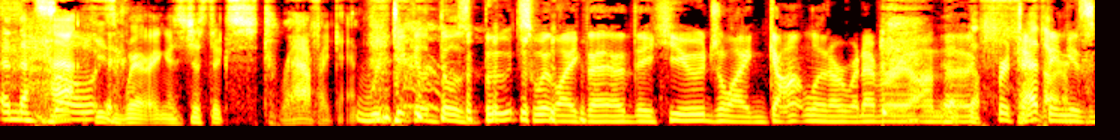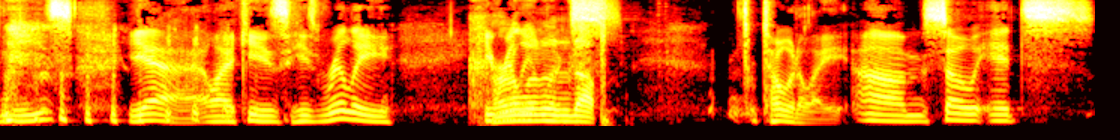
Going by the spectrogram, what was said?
and the hat So- he's wearing is just extravagant. ridiculous. Those boots with like the the huge like gauntlet or whatever on the, The protecting feather. his knees. Yeah, like he's he's really he really Curling it looks totally. Um, so it's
